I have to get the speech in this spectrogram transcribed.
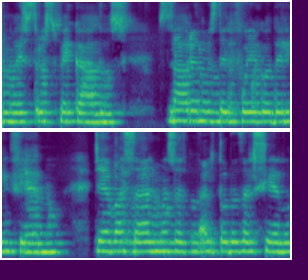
nuestros pecados, líbranos del fuego del infierno, lleva almas a, todas al cielo,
